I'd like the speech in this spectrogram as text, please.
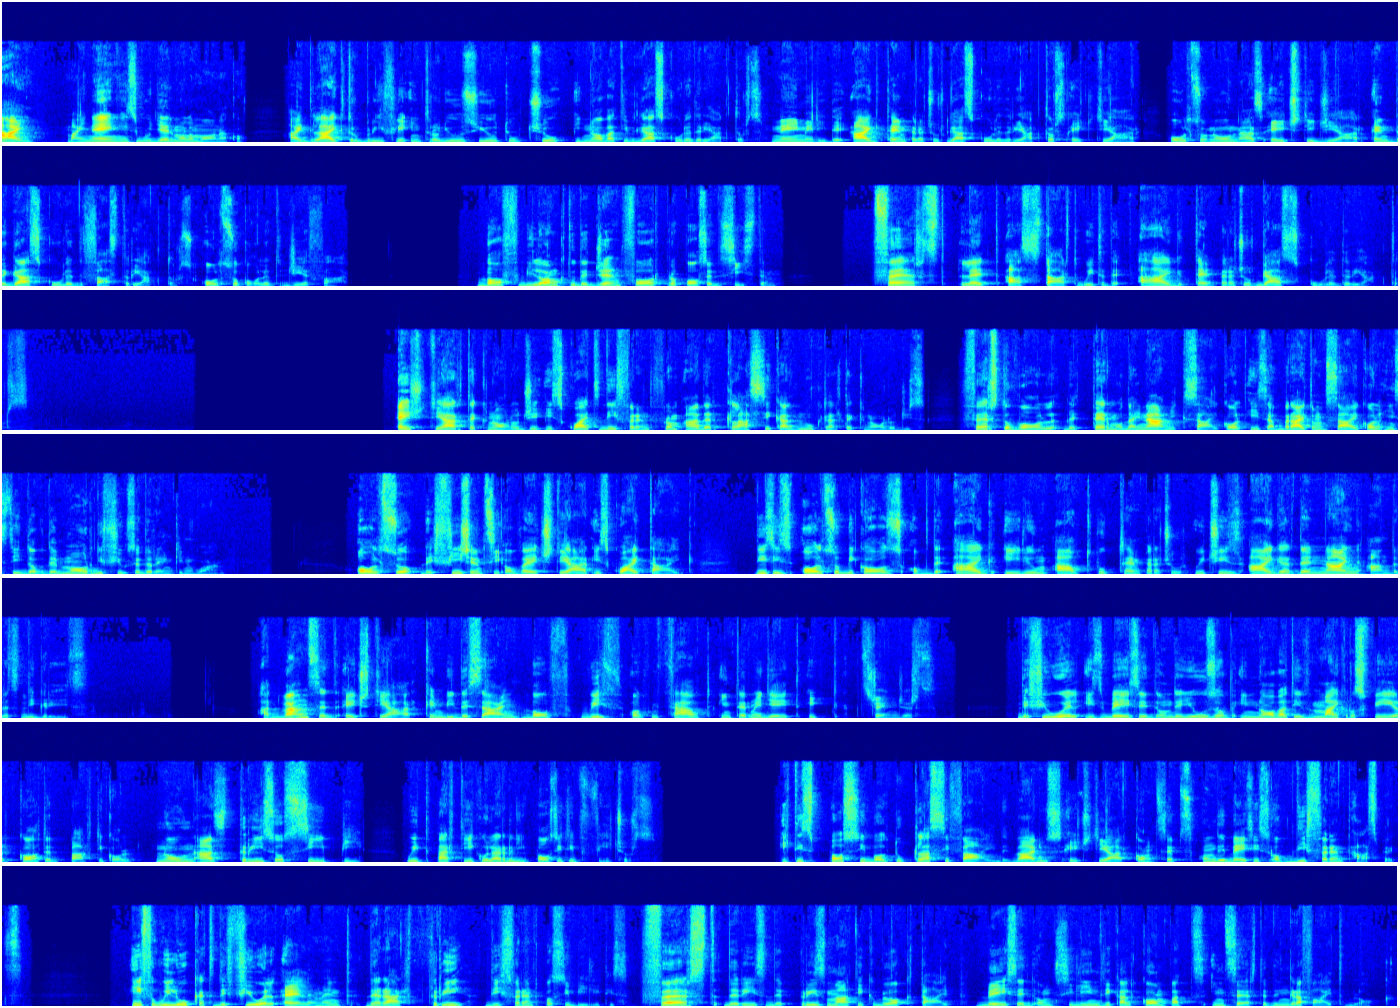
Hi, my name is Guglielmo Lo Monaco. I'd like to briefly introduce you to two innovative gas-cooled reactors, namely the high-temperature gas-cooled reactors HTR, also known as HTGR, and the gas-cooled fast reactors, also called GFR. Both belong to the Gen 4 proposed system. First, let us start with the high-temperature gas-cooled reactors. HTR technology is quite different from other classical nuclear technologies. First of all, the thermodynamic cycle is a Brayton cycle instead of the more diffused Rankine one. Also, the efficiency of HTR is quite high. This is also because of the high helium output temperature, which is higher than 900 degrees. Advanced HTR can be designed both with or without intermediate heat exchangers. The fuel is based on the use of innovative microsphere coated particle known as TRISO CP with particularly positive features. It is possible to classify the various HTR concepts on the basis of different aspects. If we look at the fuel element, there are three different possibilities. First, there is the prismatic block type, based on cylindrical compacts inserted in graphite block.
